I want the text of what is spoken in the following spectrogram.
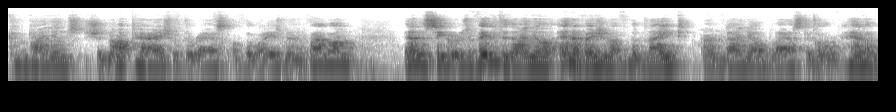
companions should not perish with the rest of the wise men of Babylon. Then the secret was revealed to Daniel in a vision of the night, and Daniel blessed the God of heaven.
